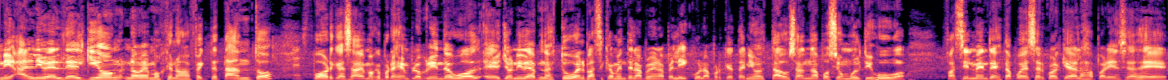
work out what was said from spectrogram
ni, al nivel del guion no vemos que nos afecte tanto, porque sabemos que, por ejemplo, Grindelwald, eh, Johnny Depp no estuvo en, básicamente en la primera película, porque tenía, estaba usando una poción multijugo. Fácilmente esta puede ser cualquiera de las apariencias de,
